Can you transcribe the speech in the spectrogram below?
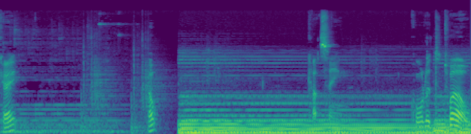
Okay. Oh. Cutscene. Quarter to twelve.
